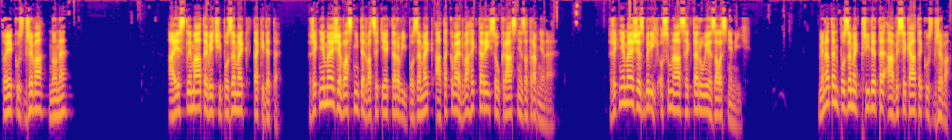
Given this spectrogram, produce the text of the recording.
To je kus dřeva, no ne? A jestli máte větší pozemek, tak jdete. Řekněme, že vlastníte 20 hektarový pozemek a takové 2 hektary jsou krásně zatravněné. Řekněme, že zbylých 18 hektarů je zalesněných. Vy na ten pozemek přijdete a vysekáte kus dřeva.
